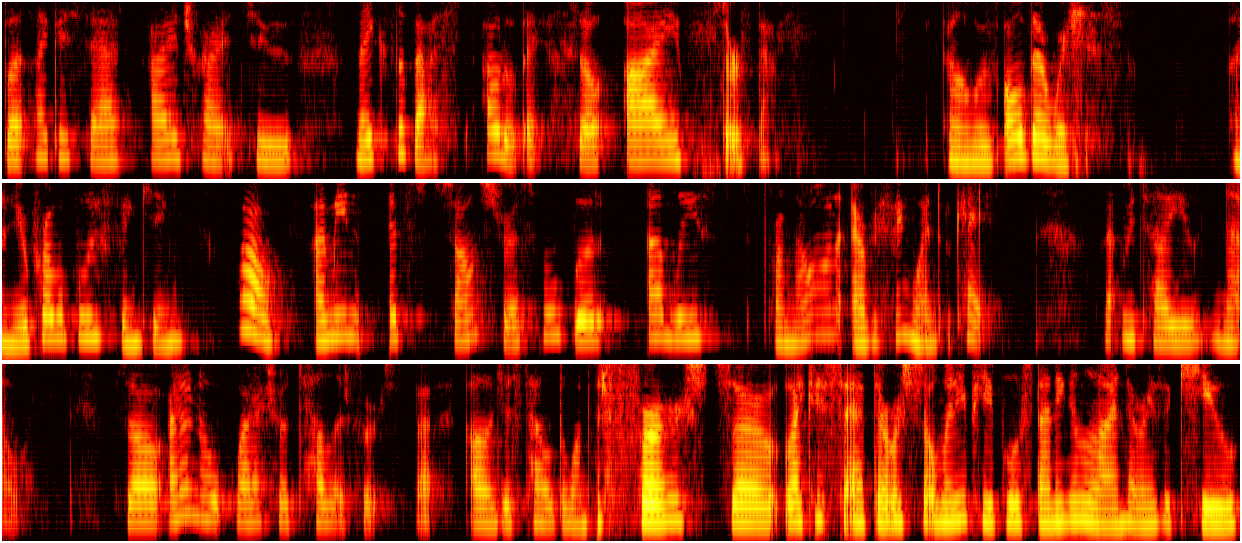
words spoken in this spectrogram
But like I said, I tried to make the best out of it, so I served them uh, with all their wishes. And you're probably thinking, wow, I mean, it sounds stressful, but at least from now on, everything went okay. Let me tell you no. So I don't know what I should tell at first, but I'll just tell the one first. So, like I said, there were so many people standing in line. There was a queue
